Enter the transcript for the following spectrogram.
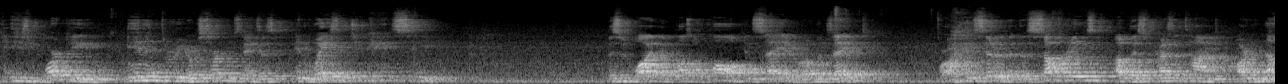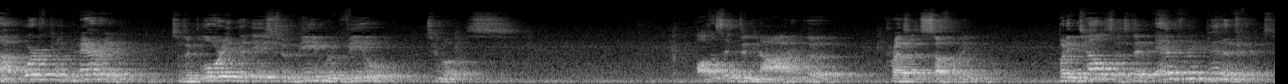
He's working in and through your circumstances in ways that you can't see. This is why the Apostle Paul can say in Romans 8, For I consider that the sufferings of this present time are not worth comparing to the glory that is to be revealed to us. Paul doesn't deny the present suffering but he tells us that every bit of it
